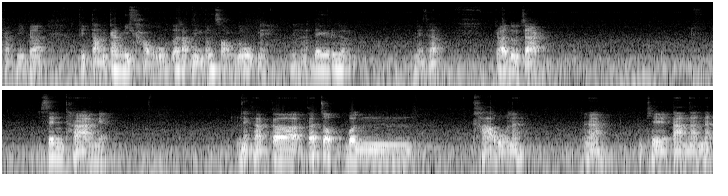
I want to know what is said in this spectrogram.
ครับนี่ก็ ติดตามการมีเขาระดับหนึ่งต้องสองลูกเนี่ยนะฮะได้เรื่องนะครับ ก็ดูจากเส้นทางเนี่ยนะครับก็ก็จบบนเขานะอ่าโอเคตามนั้นนะ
